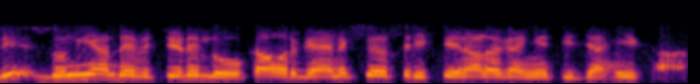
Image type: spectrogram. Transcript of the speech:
ਦੀ- ਦੁਨੀਆ ਦੇ ਵਿੱਚ ਜਿਹੜੇ ਲੋਕ ਆ ਆਰਗੈਨਿਕ ਤਰੀਕੇ ਨਾਲ ਉਗਾਈਆਂ ਚੀਜ਼ਾਂ ਹੀ ਖਾਣ।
